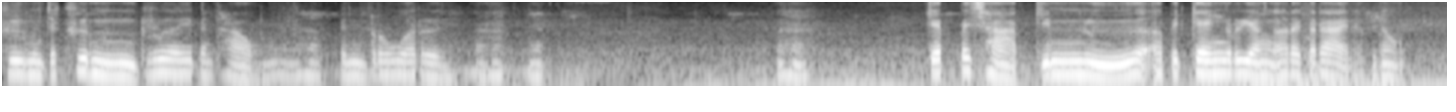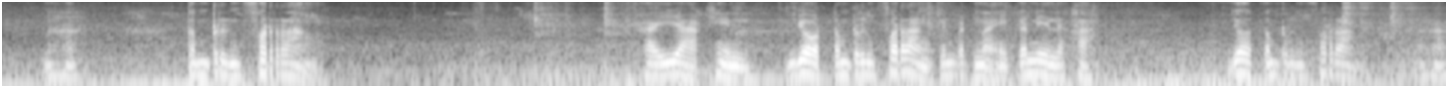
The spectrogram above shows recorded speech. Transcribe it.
คือมันจะขึ้นเรื่อยเป็นเถาเนี่ยนะคะเป็นรั่วเลยนะคะเนี่ยนะคะเก็บไปฉาบกินหรือเอาไปแกงเรียงอะไรก็ได้นะพี่น้องนะคะตำรึงฝรั่ง ใครอยากเห็นยอดตำรึงฝรั่งเป็นแบบไหนก็นี่แหละค่ะ ยอดตำรึงฝรั่งนะคะ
